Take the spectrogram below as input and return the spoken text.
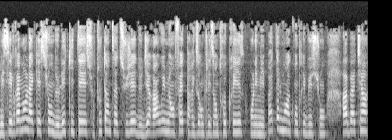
Mais c'est vraiment la question de l'équité sur tout un tas de sujets, de dire ah oui, mais en fait, par exemple, les entreprises, on les met pas tellement à contribution. Ah bah tiens,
